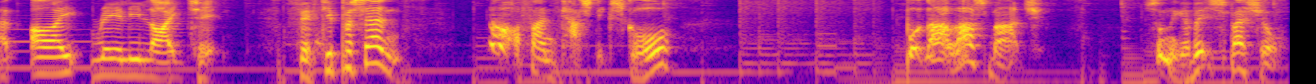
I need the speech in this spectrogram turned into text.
and I really liked it. 50%. Not a fantastic score. But that last match, something a bit special.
